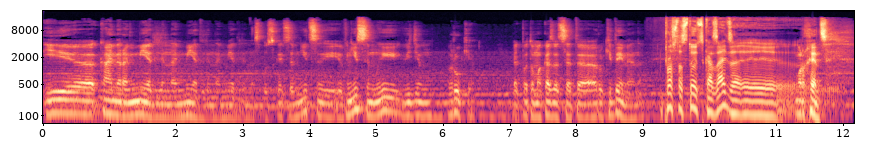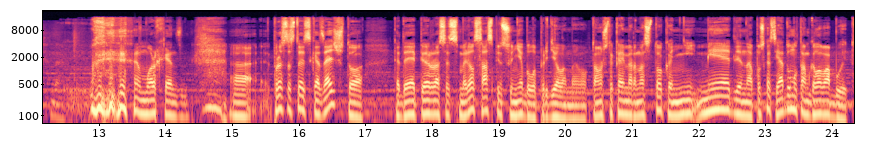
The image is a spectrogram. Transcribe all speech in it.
и э, камера медленно, медленно, медленно спускается вниз, и вниз, и мы видим руки. Как потом оказывается, это руки Дэмиана. Просто стоит сказать за... Э... More hands. More hands. А, просто стоит сказать, что когда я первый раз это смотрел, саспенсу не было предела моего, потому что камера настолько не медленно опускается. Я думал, там голова будет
